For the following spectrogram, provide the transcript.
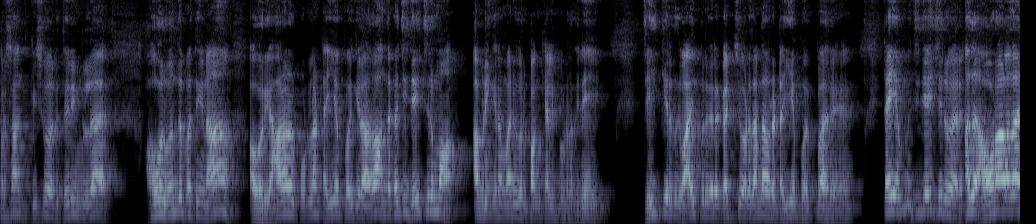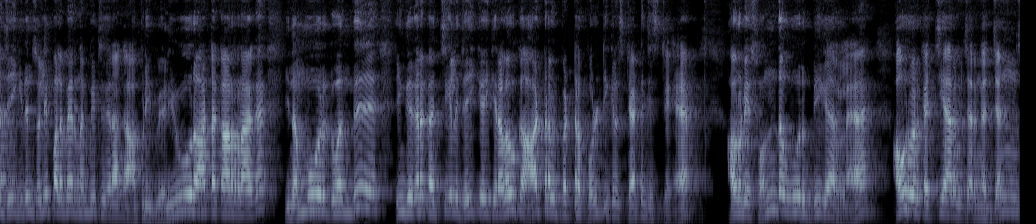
பிரசாந்த் கிஷோர். தெரியுமில்ல? அவர் வந்து பார்த்தீங்கன்னா அவர் யார் யார் கூட்டலாம் டையப் வைக்கிறாரோ அந்த கட்சி ஜெயிச்சிருமா? அப்படிங்கிற மாதிரி ஒரு பங்கு கிளப்பி விடுறது. டேய் ஜெயிக்கிறதுக்கு வாய்ப்பு இருக்கிற கட்சியோட தாண்டா அவர் டையப் வைப்பாரு. டையப் வச்சு ஜெயிச்சிருவாரு. அது அவரால் தான் ஜெயிக்குதுன்னு சொல்லி பல பேர் நம்பிட்டு இருக்கிறாங்க. அப்படி வெளியூர் ஆட்டக்காரராக நம்ம ஊருக்கு வந்து இங்க இருக்கிற கட்சிகளை ஜெயிக்க வைக்கிற அளவுக்கு ஆற்றல் பெற்ற பொலிட்டிக்கல் ஸ்ட்ராட்டஜிஸ்ட்டு அவருடைய சொந்த ஊர் பீகாரில் அவர் ஒரு கட்சி ஆரம்பிச்சாருங்க. ஜன்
